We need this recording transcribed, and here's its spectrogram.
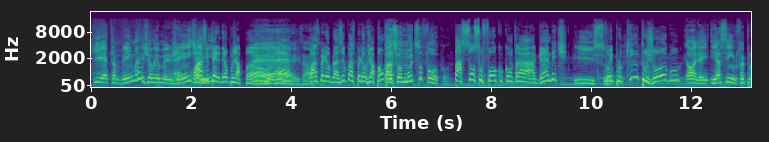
que é também uma região É, emergente. quase aí, perdeu pro Japão, É, né? exato. Quase perdeu o Brasil, quase perdeu o Japão. Passou muito sufoco. passou sufoco contra a Gambit. Isso. Foi pro quinto jogo. Olha, e, e assim, foi por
